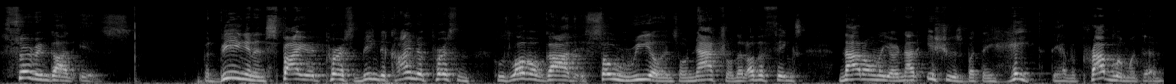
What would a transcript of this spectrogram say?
Serving God is. But being an inspired person, being the kind of person whose love of God is so real and so natural that other things not only are not issues, but they hate, they have a problem with them,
